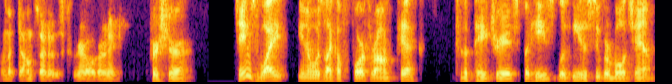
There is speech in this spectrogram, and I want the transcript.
on the downside of his career already. for sure. James White, you know, was like a fourth round pick to the Patriots, but he's was he's a Super Bowl champ.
